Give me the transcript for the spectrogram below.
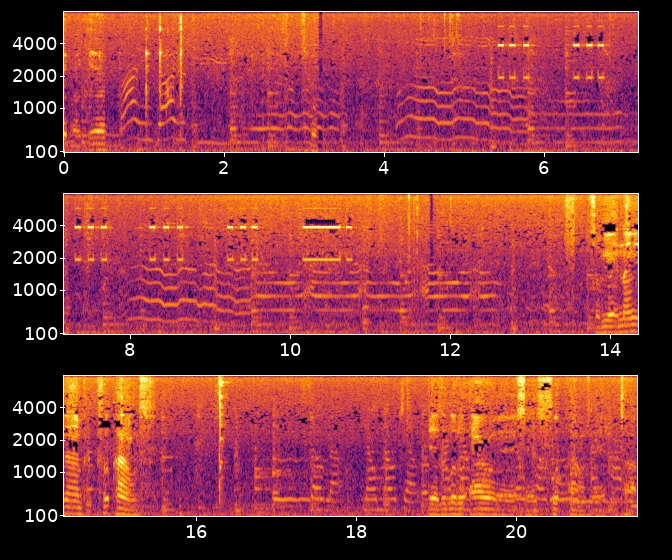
Good right there. my anxiety. Let's go. So we're at 99 foot pounds. Solo, no mojo. There's a little arrow there that says foot pounds at the top.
